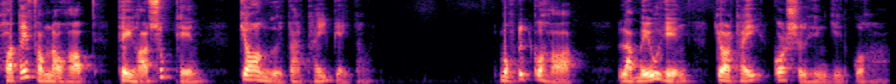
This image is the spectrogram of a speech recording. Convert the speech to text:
Họ thấy phòng nào họp thì họ xuất hiện cho người ta thấy vậy thôi. Mục đích của họ là biểu hiện cho thấy có sự hiện diện của họ.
